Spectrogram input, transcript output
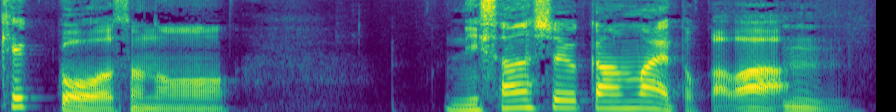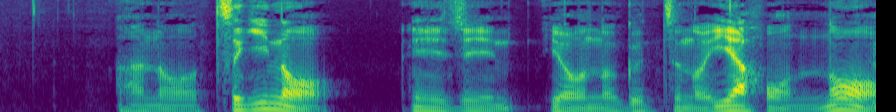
結構その、2、3週間前とかは、うん、あの、次の AG 用のグッズのイヤホンの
